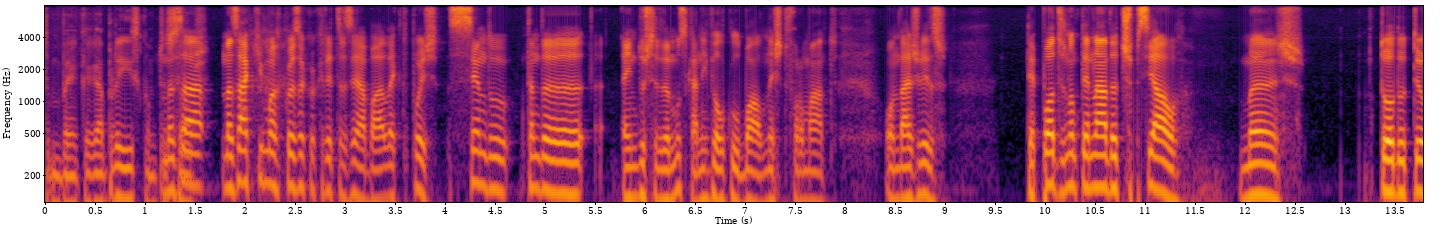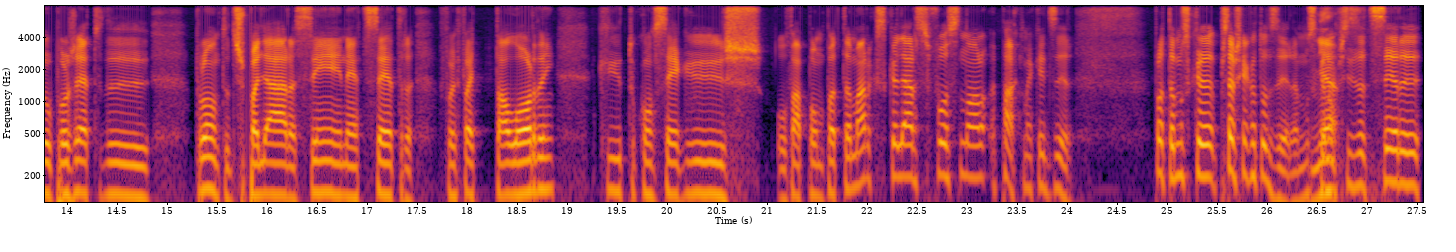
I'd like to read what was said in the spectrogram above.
também a cagar para isso, como tu mas, sabes. há, mas há aqui uma coisa que eu queria trazer à baila: é que depois, sendo tendo a, a indústria da música a nível global, neste formato, onde às vezes até podes não ter nada de especial, mas todo o teu projeto de pronto, de espalhar a cena, etc., foi feito de tal ordem que tu consegues levar para um patamar que se calhar se fosse normal. Pá, como é que é dizer? Pronto, a música, percebes o que é que eu estou a dizer? A música Yeah. não precisa de ser eh,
